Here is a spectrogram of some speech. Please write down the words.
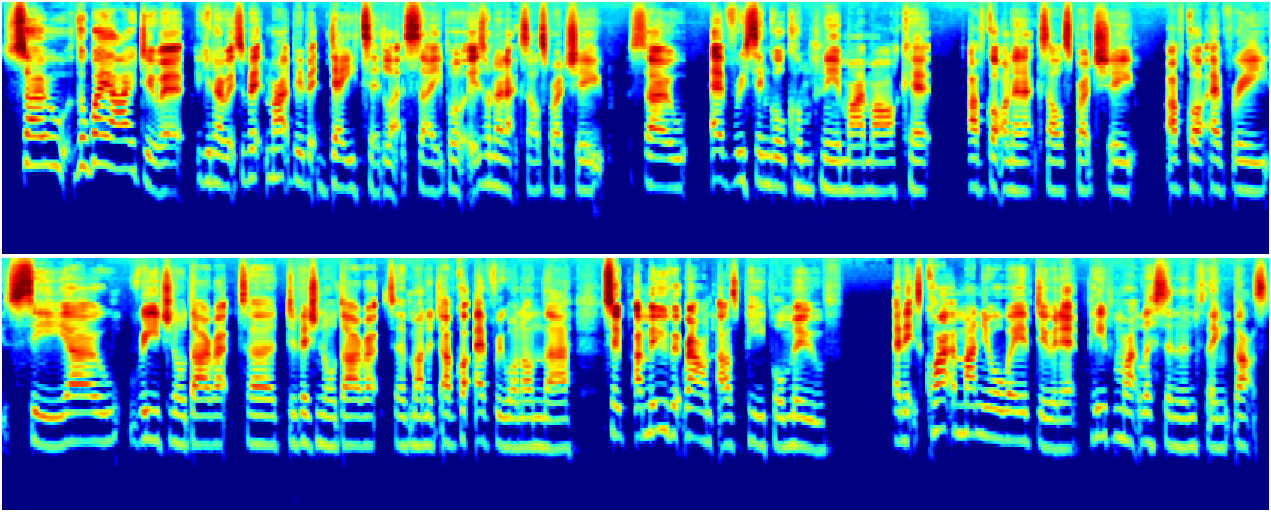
So the way I do it, you know, it's a bit might be a bit dated, let's say, but it's on an Excel spreadsheet. So every single company in my market I've got on an Excel spreadsheet. I've got every CEO, regional director, divisional director, manager. I've got everyone on there. So I move it around as people move. And it's quite a manual way of doing it. People might listen and think that's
